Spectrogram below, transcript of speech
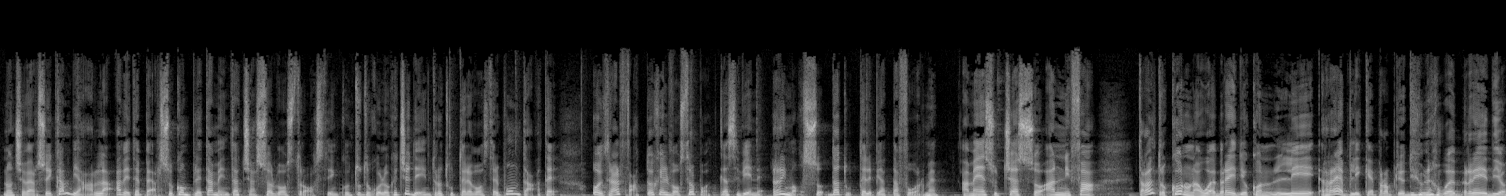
Non c'è verso di cambiarla, avete perso completamente accesso al vostro hosting con tutto quello che c'è dentro, tutte le vostre puntate, oltre al fatto che il vostro podcast viene rimosso da tutte le piattaforme. A me è successo anni fa tra l'altro con una web radio, con le repliche proprio di una web radio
